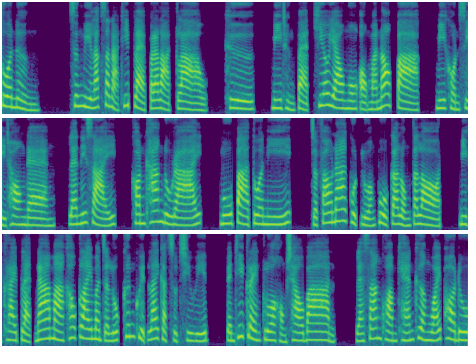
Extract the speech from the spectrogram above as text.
ตัวหนึ่ง ซึ่งมีลักษณะที่แปลกประหลาดกล่าว คือ มีถึง8เขี้ยวยาวงงออกมานอกปาก มีขนสีทองแดง และนิสัย ค่อนข้างดุร้าย หมูป่าตัวนี้ จะเฝ้าหน้ากุดหลวงปู่กาหลงตลอด มีใครแปลกหน้ามาเข้าใกล้มันจะลุกขึ้นขวิดไล่กัดสุดชีวิต เป็นที่เกรงกลัวของชาวบ้าน และสร้างความแค้นเคืองไว้พอดู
